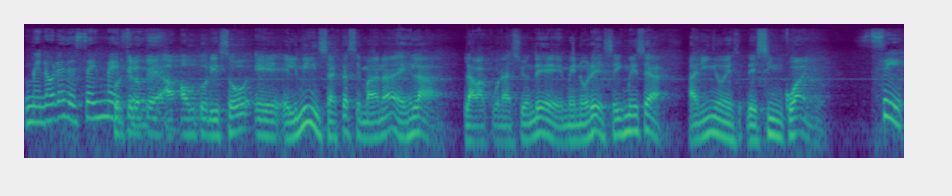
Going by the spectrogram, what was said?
Menores de seis meses. Porque lo que autorizó eh, el MINSA esta semana es la, la, vacunación de menores de seis meses a, a niños de, de, cinco años. Sí,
